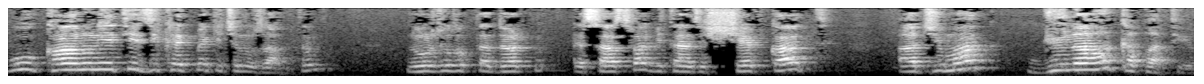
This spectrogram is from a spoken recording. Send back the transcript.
Bu kanuniyeti zikretmek için uzattım. Nurculukta dört esas var. Bir tanesi şefkat, acımak, günahı kapatıyor.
